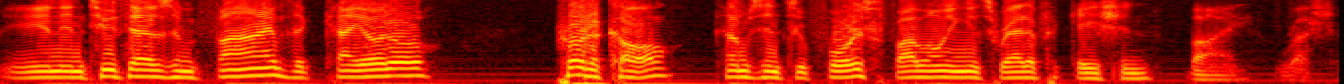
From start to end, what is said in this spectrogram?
And in 2005, the Kyoto Protocol comes into force following its ratification by Russia.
